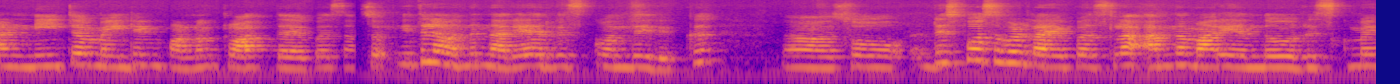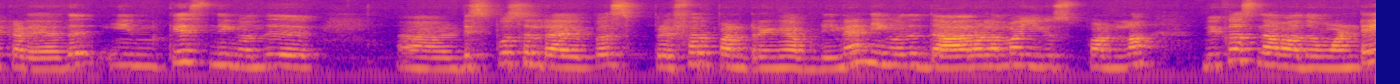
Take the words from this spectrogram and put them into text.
அண்ட் நீட்டாக மெயின்டைன் பண்ணணும் கிளாத் டயப்பர்ஸ் ஸோ இதில் வந்து நிறைய ரிஸ்க் வந்து இருக்குது ஸோ டிஸ்போசபிள் டயப்பர்ஸில் அந்த மாதிரி எந்த ஒரு ரிஸ்க்குமே கிடையாது. இன்கேஸ் நீங்கள் வந்து டிஸ்போசல் டயப்பர்ஸ் ப்ரிஃபர் பண்ணுறீங்க அப்படின்னா நீங்கள் வந்து தாராளமாக யூஸ் பண்ணலாம். பிகாஸ் நம்ம அதை ஒன் டே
